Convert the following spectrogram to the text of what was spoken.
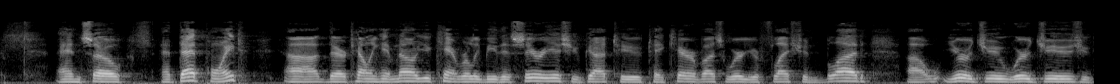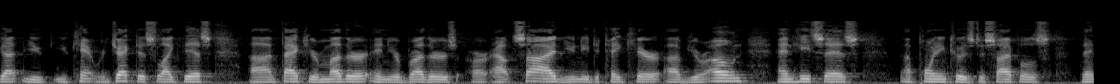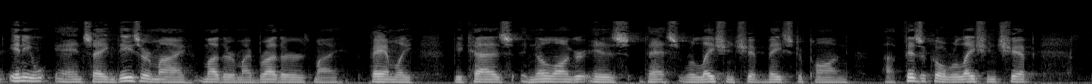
And so at that point, uh, they're telling him, no, you can't really be this serious. You've got to take care of us. We're your flesh and blood. Uh, you're a Jew. We're Jews. You got you. You can't reject us like this. Uh, in fact, your mother and your brothers are outside. You need to take care of your own. And he says, uh, pointing to his disciples, that any and saying, "These are my mother, my brothers, my family," because no longer is this relationship based upon a physical relationship,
